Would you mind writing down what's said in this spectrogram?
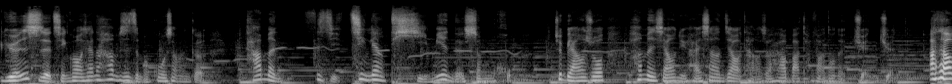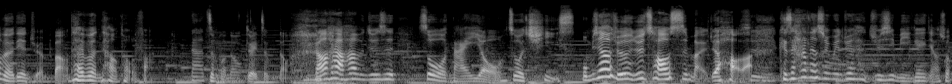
原始的情况下，那他们是怎么过上一个他们自己尽量体面的生活？就比方说，他们小女孩上教堂的时候，还要把头发弄得卷卷的啊，她又没有电卷棒，她也不能烫头发。那怎么弄？对，怎么弄？然后还有他们就是做奶油、做 cheese。我们现在觉得你去超市买就好了。可是他那书里面就很巨细明跟你讲说，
